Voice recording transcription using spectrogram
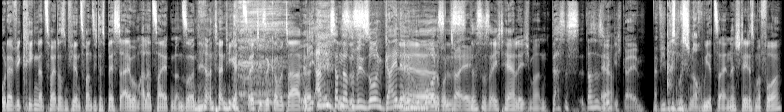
oder wir kriegen dann 2024 das beste Album aller Zeiten und so. Ne? Und dann die ganze Zeit diese Kommentare. Die Amis haben da ist- sowieso einen geileren Ja, Humor das drunter, ist, ey. Das ist echt herrlich, Mann. Das ist, das ist Ja. wirklich geil. Wie Das muss schon auch weird sein, ne? Stell dir das mal vor.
